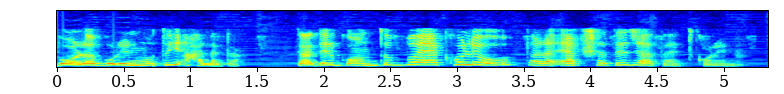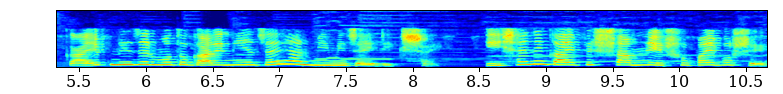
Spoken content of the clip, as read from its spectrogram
বরাবরের মতোই আলাদা। তাদের গন্তব্য এক হলেও তারা একসাথে যাতায়াত করে না। কাইফ নিজের মতো গাড়ি নিয়ে যায় আর মিমি যায় রিক্সায় ঈশানে কাইফের সামনে সোফায় বসে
